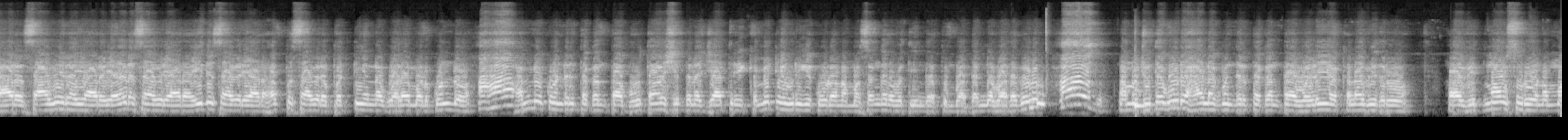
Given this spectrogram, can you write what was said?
ಯಾರ ಸಾವಿರ ಯಾರ ಎರಡು ಸಾವಿರ ಯಾರ ಐದು ಸಾವಿರ ಯಾರ ಹತ್ತು ಸಾವಿರ ಪಟ್ಟಿಯನ್ನ ಗೊಳೆ ಮಾಡಿಕೊಂಡು ಹಮ್ಮಿಕೊಂಡಿರ್ತಕ್ಕಂತ ಹಮ್ಮಿಕೊಂಡಿರ್ತಕ್ಕಂಥ ಭೂತಾಳ ಸಿದ್ಧನ ಜಾತ್ರೆ ಕಮಿಟಿಯವರಿಗೆ ಕೂಡ ನಮ್ಮ ಸಂಘದ ವತಿಯಿಂದ ತುಂಬಾ ಧನ್ಯವಾದಗಳು. ನಮ್ಮ ಜೊತೆಗೂಡಿ ಹಾಡಕ್ ಬಂದಿರತಕ್ಕಂತ ಒಳ್ಳೆಯ ಕಲಾವಿದರು ಆ, ವಿದ್ವಾಂಸರು ನಮ್ಮ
